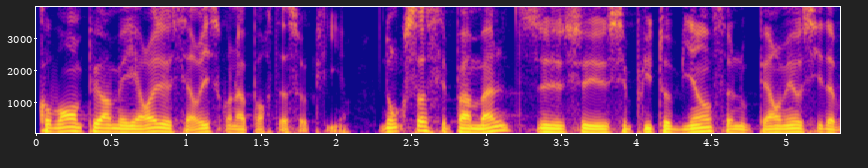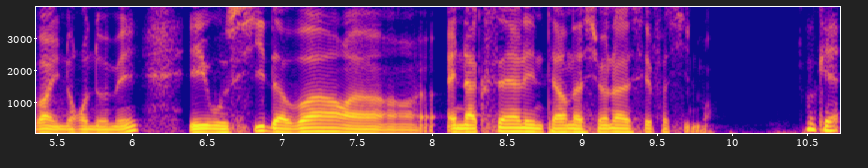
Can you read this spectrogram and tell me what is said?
comment on peut améliorer le service qu'on apporte à ce client. Donc ça, c'est pas mal, c'est- plutôt bien, ça nous permet aussi d'avoir une renommée et aussi d'avoir euh, un accès à l'international assez facilement. Ok.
